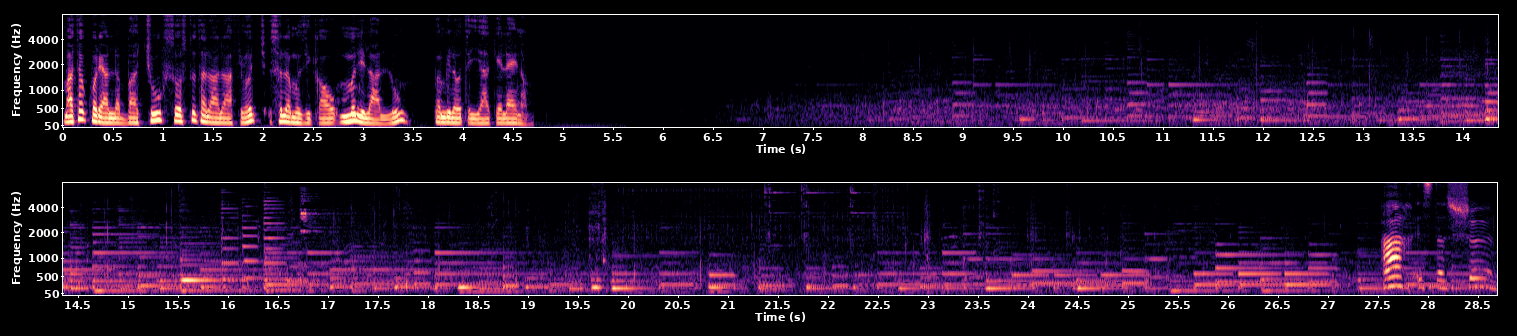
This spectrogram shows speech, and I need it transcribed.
ማተኮር ያለባችሁ ሦስቱ ተላላፊዎች ስለ ሙዚቃው ምን ይላሉ በሚለው ጥያቄ ላይ ነው። Ach, ist das schön.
